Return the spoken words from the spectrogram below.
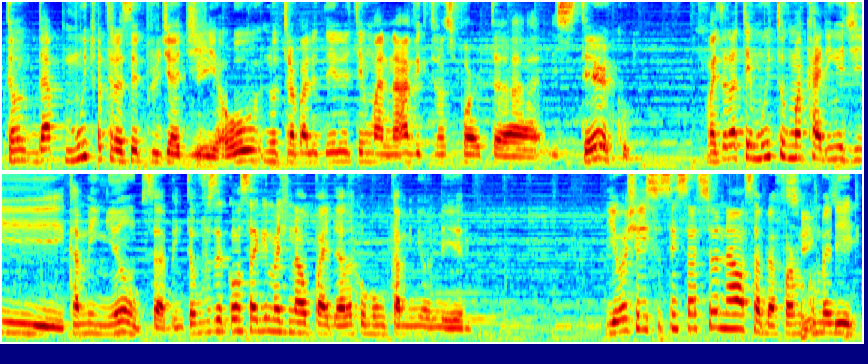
Então, dá muito pra trazer pro dia a dia. Ou no trabalho dele tem uma nave que transporta esterco, mas ela tem muito uma carinha de caminhão, sabe? Então você consegue imaginar o pai dela como um caminhoneiro. E eu achei isso sensacional, sabe? A forma Sim, como ele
